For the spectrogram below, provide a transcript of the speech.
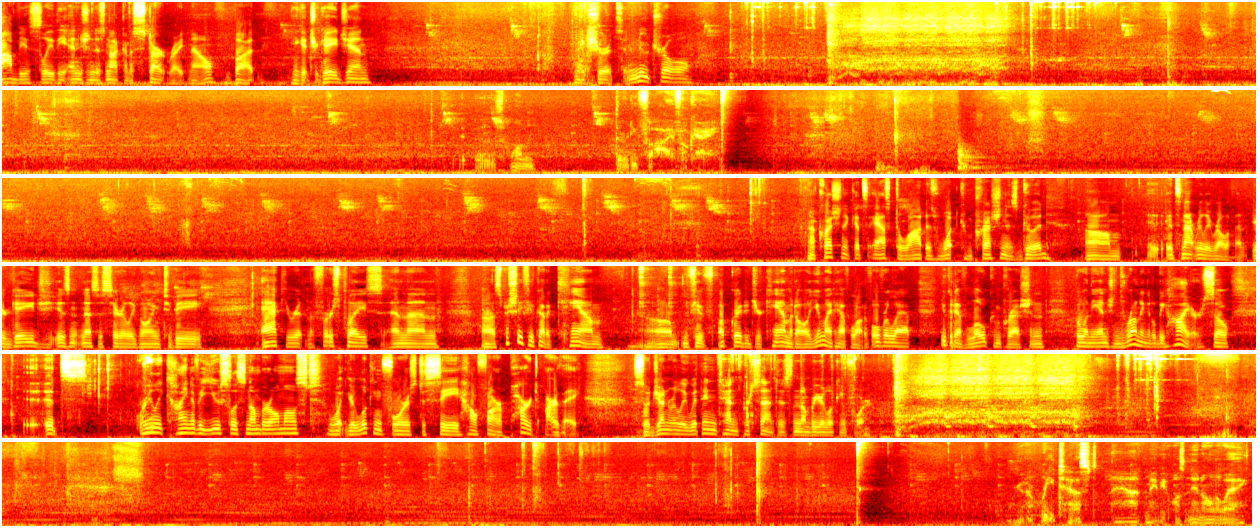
Obviously the engine is not going to start right now, but you get your gauge in, make sure it's in neutral. It is 135, okay. Question that gets asked a lot is what compression is good. Um, it's not really relevant. Your gauge isn't necessarily going to be accurate in the first place, and then, uh, especially if you've got a cam, um, if you've upgraded your cam at all, you might have a lot of overlap. You could have low compression, but when the engine's running, it'll be higher. So it's really kind of a useless number almost. What you're looking for is to see how far apart are they. So generally within 10% is the number you're looking for. We're to retest that. Maybe it wasn't in all the way.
